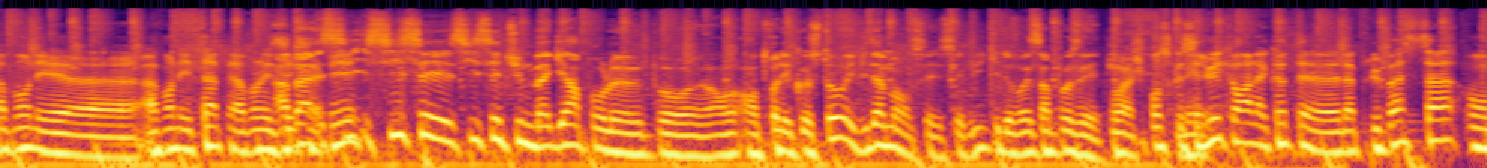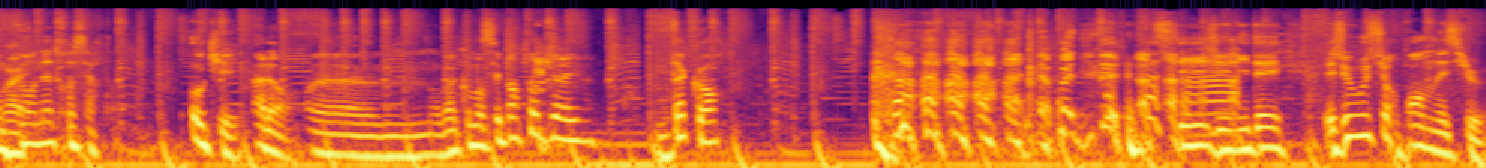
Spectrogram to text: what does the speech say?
avant les euh, avant l'étape et avant les Ah bah, échappées. si, si c'est si c'est une bagarre pour le pour euh, en- entre les costauds, évidemment, c'est c'est lui qui devrait s'imposer. Ouais, je pense que Mais- c'est lui qui aura la cote euh, la plus basse. Ça, on Ouais. peut en être certain. Ok, alors euh, on va commencer par toi, Pierre-Yves. D'accord. Il n'a pas d'idée. si, j'ai une idée. Et je vais vous surprendre, messieurs.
